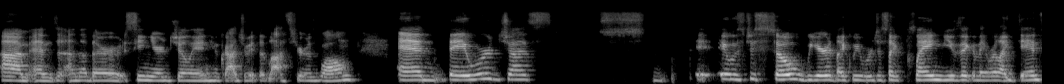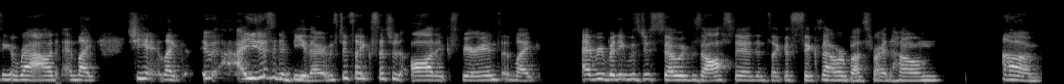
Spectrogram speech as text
Um, and another senior, Jillian, who graduated last year as well. And they were just it, it, was just so weird. Like we were just like playing music and they were like dancing around and like she like it, I, you just had to be there. It was just like such an odd experience and like everybody was just so exhausted. It's like a six hour bus ride home. Um,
